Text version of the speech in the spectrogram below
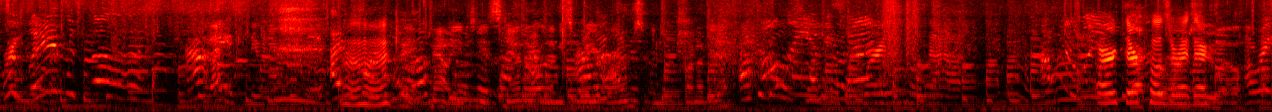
We're laying the sun. I used to do when I was a kid. Okay, now you just need to stand there and let me spray your arms in front of you. Worried to pull that. Or their clothes are right there. Well, uh,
